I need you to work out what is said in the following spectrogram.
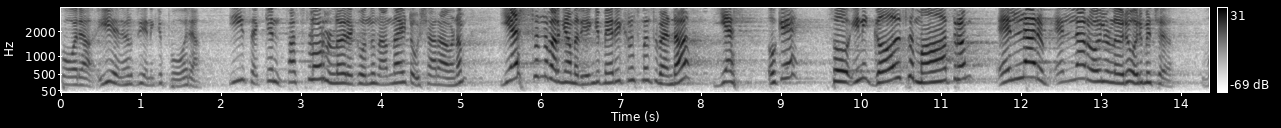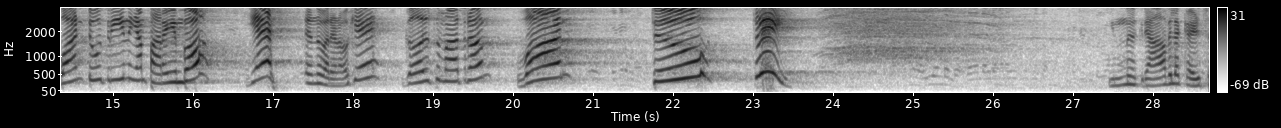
പോരാ. ഈ എനർജി എനിക്ക് പോരാ. ഈ സെക്കൻഡ് ഫസ്റ്റ് ഫ്ലോറിലുള്ളവരൊക്കെ ഒന്ന് നന്നായിട്ട് ഉഷാറാവണം. യെസ് എന്ന് പറഞ്ഞാൽ മതി. എനിക്ക് മെറി ക്രിസ്മസ് വേണ്ട. യെസ് ഓക്കെ സോ ഇനി ഗേൾസ് മാത്രം എല്ലാവരും എല്ലാ റോയിലുള്ളവരും ഒരുമിച്ച് വൺ ടു ത്രീ എന്ന് ഞാൻ പറയുമ്പോ യെസ് എന്ന് പറയണം ഓക്കെ ഗേൾസ് മാത്രം വൺ ടു ത്രീ ഇന്ന് രാവിലെ കഴിച്ച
